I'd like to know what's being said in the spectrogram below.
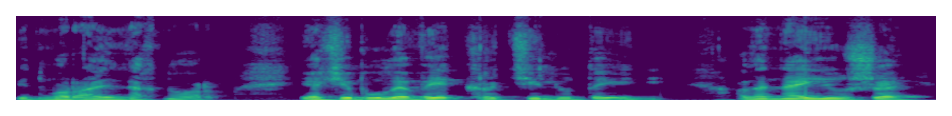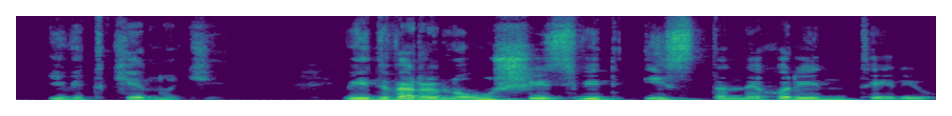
від моральних норм, які були викриті людині, але нею вже і відкинуті. Відвернувшись від істинних орієнтирів,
